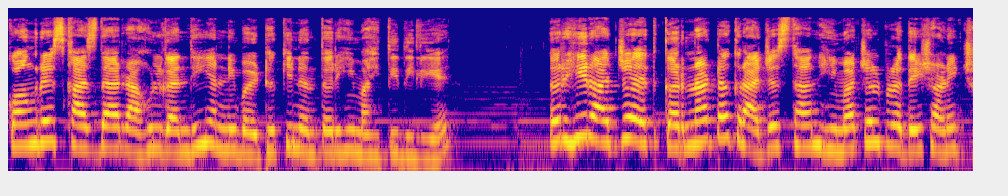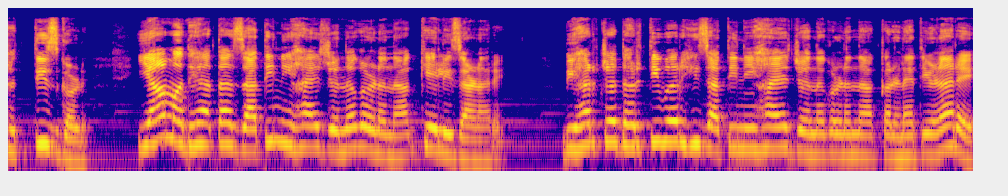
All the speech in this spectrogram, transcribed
काँग्रेस खासदार राहुल गांधी यांनी बैठकीनंतर ही माहिती दिली आहे. तर ही राज्य आहेत कर्नाटक राजस्थान हिमाचल प्रदेश आणि छत्तीसगड. यामध्ये आता जातीनिहाय जनगणना केली जाणार आहे. बिहारच्या धर्तीवर ही जातीनिहाय जनगणना करण्यात येणार आहे.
